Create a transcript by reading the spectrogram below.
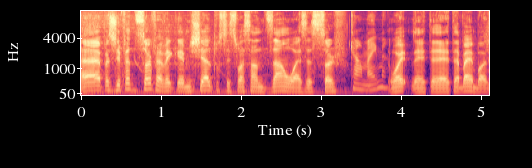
Euh, parce que j'ai fait du surf avec Michel pour ses 70 ans au Oasis Surf. Quand même. Oui, elle était, elle était bien bonne.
